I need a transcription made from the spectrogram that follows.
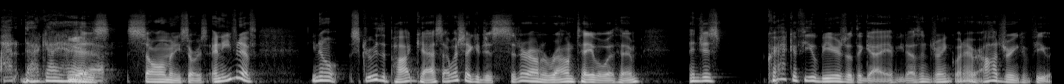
I, that guy has Yeah. so many stories, and even if you know, screw the podcast. I wish I could just sit around a round table with him and just crack a few beers with the guy. If he doesn't drink, whatever, I'll drink a few.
